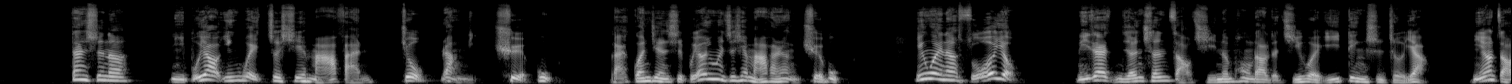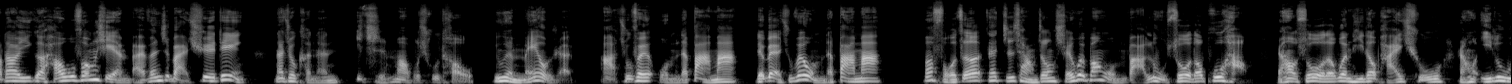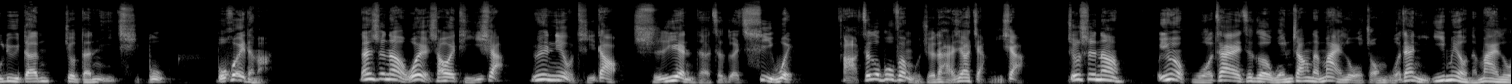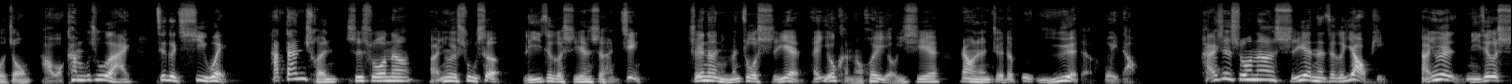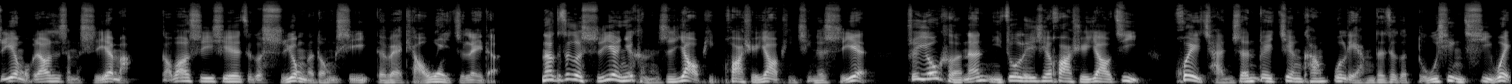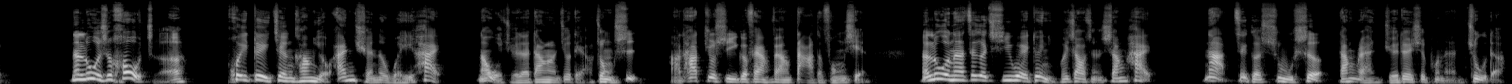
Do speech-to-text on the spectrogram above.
但是呢，你不要因为这些麻烦就让你却步。来，关键是不要因为这些麻烦让你却步，因为呢，所有你在人生早期能碰到的机会一定是这样。你要找到一个毫无风险、百分之百确定，那就可能一直冒不出头，因为没有人啊，除非我们的爸妈，对不对？除非我们的爸妈，那否则在职场中，谁会帮我们把路所有都铺好？然后所有的问题都排除，然后一路绿灯就等你起步，不会的嘛。但是呢，我也稍微提一下，因为你有提到实验的这个气味啊，这个部分我觉得还是要讲一下。就是呢，因为我在这个文章的脉络中，我在你 email 的脉络中啊，我看不出来这个气味，它单纯是说呢啊，因为宿舍离这个实验室很近，所以呢，你们做实验，哎，有可能会有一些让人觉得不愉悦的味道。还是说呢，实验的这个药品啊，因为你这个实验我不知道是什么实验嘛，搞不好是一些这个食用的东西，对不对？调味之类的。那这个实验也可能是药品、化学药品型的实验，所以有可能你做了一些化学药剂，会产生对健康不良的这个毒性气味。那如果是后者，会对健康有安全的危害，那我觉得当然就得要重视啊，它就是一个非常非常大的风险。那如果呢，这个气味对你会造成伤害，那这个宿舍当然绝对是不能住的。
